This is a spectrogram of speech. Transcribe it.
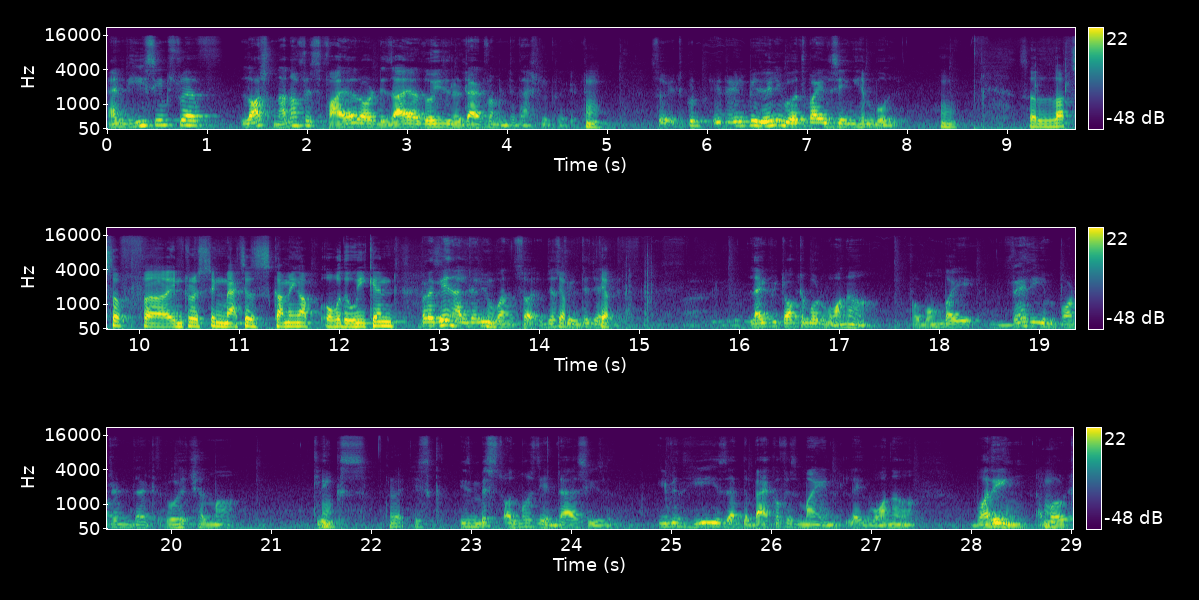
and he seems to have lost none of his fire or desire, though he's retired from international cricket. Hmm. So it could it will be really worthwhile seeing him bowl. Hmm. So lots of uh, interesting matches coming up over the weekend. But again, I'll tell you one. Sorry, just Yep, to interject. yep. Like we talked about Warner for Mumbai, very important that Rohit Sharma clicks. Right. He's he's missed almost the entire season. Even he is at the back of his mind, like Warner, worrying Hmm. about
